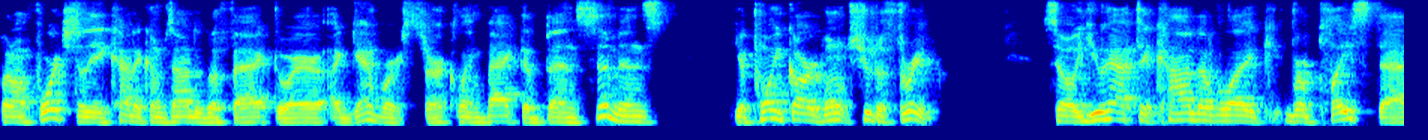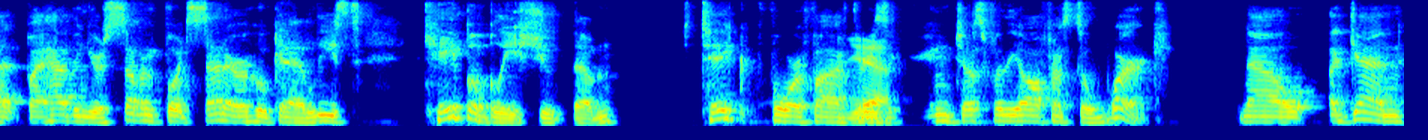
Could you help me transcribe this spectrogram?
But unfortunately, it kind of comes down to the fact where, again, we're circling back to Ben Simmons. Your point guard won't shoot a three. So you have to kind of like replace that by having your seven foot center who can at least capably shoot them take four or five threes yeah. a game just for the offense to work. Now, again,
